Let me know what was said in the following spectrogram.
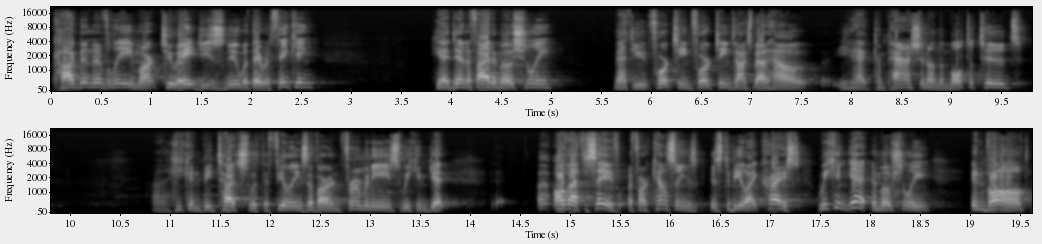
cognitively. Mark 2 8, Jesus knew what they were thinking. He identified emotionally. Matthew 14 14 talks about how he had compassion on the multitudes. Uh, he can be touched with the feelings of our infirmities. We can get all that to say, if, if our counseling is, is to be like Christ, we can get emotionally involved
